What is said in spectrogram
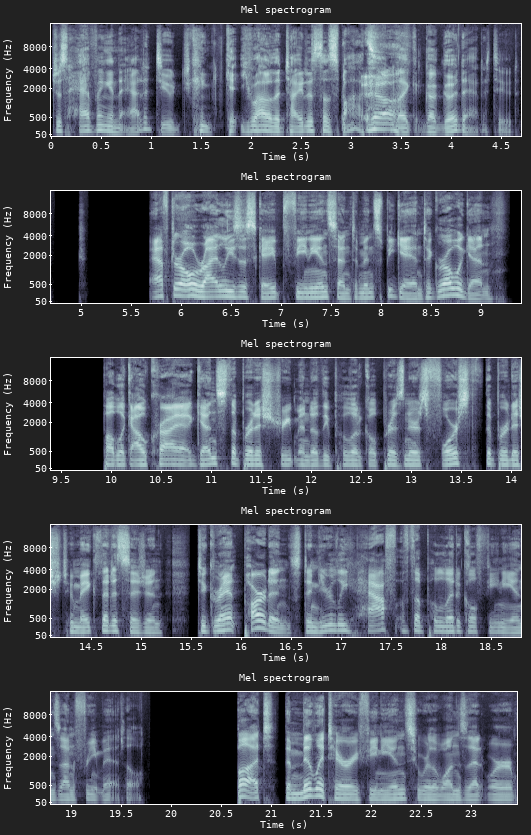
just having an attitude can get you out of the tightest of spots. Yeah. Like a good attitude. After O'Reilly's escape, Fenian sentiments began to grow again. Public outcry against the British treatment of the political prisoners forced the British to make the decision to grant pardons to nearly half of the political Fenians on Fremantle. But the military Fenians, who were the ones that were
